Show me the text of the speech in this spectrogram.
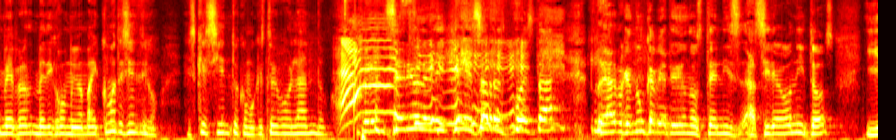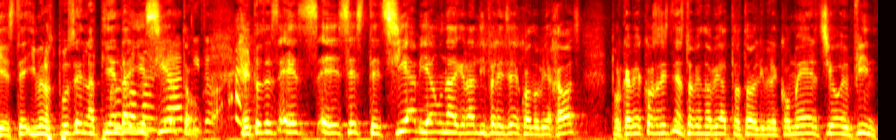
me- me dijo mi mamá, ¿y cómo te sientes? Digo, es que siento como que estoy volando. Pero en serio le dije esa respuesta real, porque nunca había tenido unos tenis así de bonitos. Y este y me los puse en la tienda y es cierto. rápido. Entonces, es, es este sí había una gran diferencia de cuando viajabas, porque había cosas distintas. Todavía no había tratado de libre comercio, en fin.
